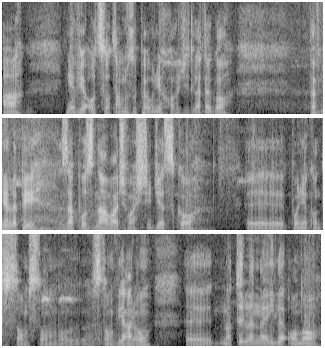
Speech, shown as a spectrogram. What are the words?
a nie wie o co tam zupełnie chodzi. Dlatego pewnie lepiej zapoznawać właśnie dziecko e, poniekąd z tą, z tą, z tą wiarą, e, na tyle, na ile ono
